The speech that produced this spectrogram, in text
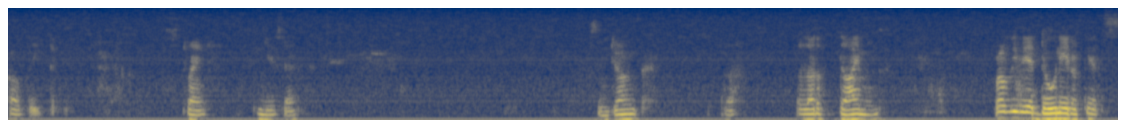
I'll take that. Strength. Can use that. Some junk. Uh, a lot of diamonds. Probably had donator kits.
